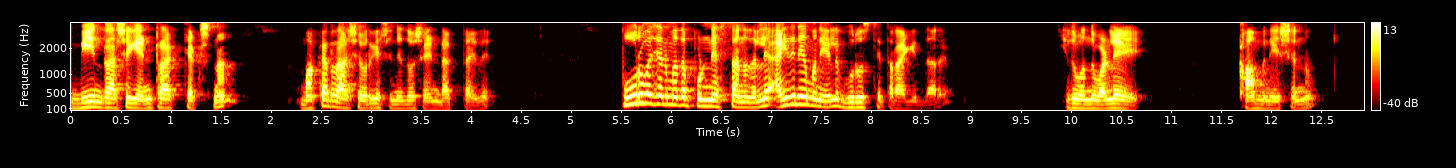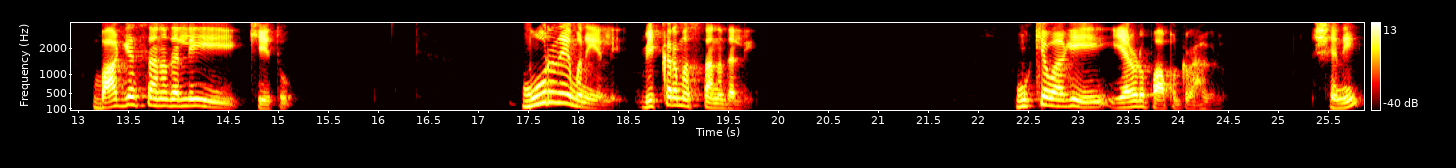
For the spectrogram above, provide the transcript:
ಮೀನ್ ರಾಶಿಗೆ ಎಂಟ್ರ್ ಆಗಿದ ತಕ್ಷಣ ಮಕರ ರಾಶಿಯವರಿಗೆ ಶನಿದೋಷ ಎಂಡ್ ಆಗ್ತಾ ಇದೆ. ಪೂರ್ವ ಜನ್ಮದ ಪುಣ್ಯ ಸ್ಥಾನದಲ್ಲಿ ಐದನೇ ಮನೆಯಲ್ಲಿ ಗುರು ಸ್ಥಿತರಾಗಿದ್ದಾರೆ. ಇದು ಒಂದು ಒಳ್ಳೆ ಕಾಂಬಿನೇಷನ್ನು ಭಾಗ್ಯಸ್ಥಾನದಲ್ಲಿ ಕೇತು. ಮೂರನೇ ಮನೆಯಲ್ಲಿ, ವಿಕ್ರಮ ಸ್ಥಾನದಲ್ಲಿ ಮುಖ್ಯವಾಗಿ ಎರಡು ಪಾಪಗ್ರಹಗಳು, ಶನಿ,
